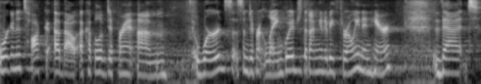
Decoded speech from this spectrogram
we're going to talk about a couple of different um, words, some different language that I'm going to be throwing in here that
